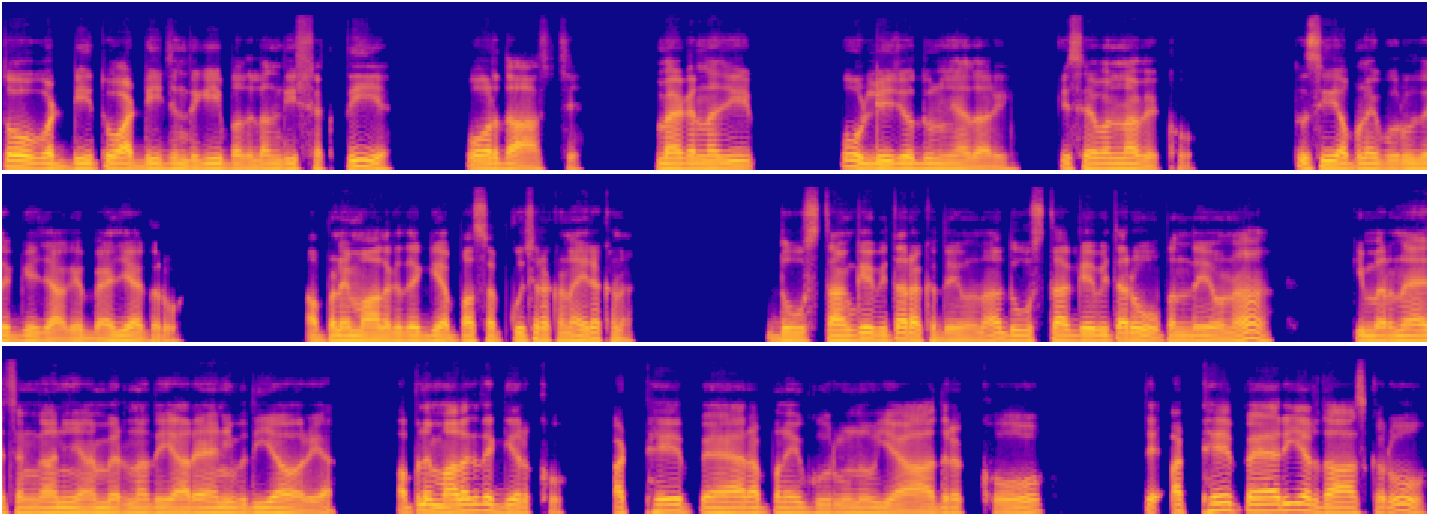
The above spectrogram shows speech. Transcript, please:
ਤੋਂ ਵੱਡੀ ਤੁਹਾਡੀ ਜ਼ਿੰਦਗੀ ਬਦਲਣ ਦੀ ਸ਼ਕਤੀ ਹੈ, ਉਹ ਅਰਦਾਸ 'ਚ। ਮੈਂ ਕਹਿੰਦਾ ਜੀ, ਭੋਲੀ ਜੋ ਦੁਨੀਆਦਾਰੀ, ਕਿਸੇ ਵੱਲ ਨਾ ਵੇਖੋ। ਤੁਸੀਂ ਆਪਣੇ ਗੁਰੂ ਦੇ ਅੱਗੇ ਜਾ ਕੇ ਬਹਿ ਜਾਇਆ ਕਰੋ। ਆਪਣੇ ਮਾਲਕ ਦੇ ਅੱਗੇ ਆਪਾਂ ਸਭ ਕੁਝ ਰੱਖਣਾ ਹੀ ਰੱਖਣਾ। ਦੋਸਤਾਂ ਅੱਗੇ ਵੀ ਤਾਂ ਰੱਖਦੇ ਹੋ ਨਾ, ਦੋਸਤਾਂ ਅੱਗੇ ਵੀ ਤਾਂ ਰੋ ਪੰਦੇ ਹੋ ਨਾ ਕਿ ਮਰਨਾ ਹੈ ਚੰਗਾ ਨਹੀਂ ਆ, ਮੇਰੇ ਨਾਲ ਤੇ ਯਾਰ ਇਹ ਨਹੀਂ ਵਧੀਆ ਹੋ ਰਿਹਾ। ਆਪਣੇ ਮਾਲਕ ਦੇ ਅੱਗੇ ਰੱਖੋ, ਅੱਠੇ ਪੈਰ ਆਪਣੇ ਗੁਰੂ ਨੂੰ ਯਾਦ ਰੱਖੋ ਤੇ ਅੱਠੇ ਪੈਰ ਹੀ ਅਰਦਾਸ ਕਰੋ,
